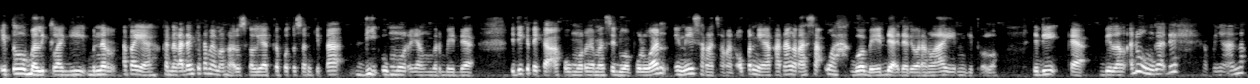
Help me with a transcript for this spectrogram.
itu balik lagi bener apa ya? Kadang-kadang kita memang harus melihat keputusan kita di umur yang berbeda. Jadi ketika aku umurnya masih 20-an, ini sangat-sangat open ya karena ngerasa wah, gue beda dari orang lain gitu loh. Jadi kayak bilang, aduh enggak deh, gak punya anak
